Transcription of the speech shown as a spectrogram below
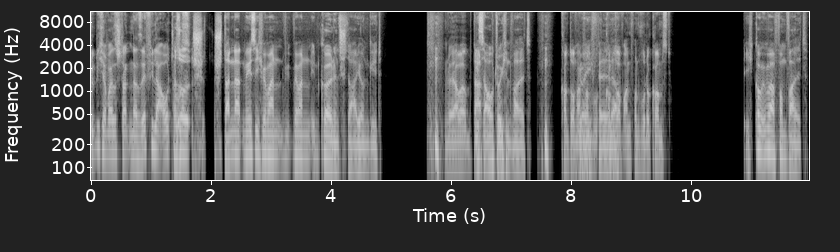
Glücklicherweise standen da sehr viele Autos. Also standardmäßig, wenn man, wenn man in Köln ins Stadion geht. Ja, aber da ist auch durch den Wald. Kommt drauf, an, von, kommt drauf an, von wo du kommst. Ich komme immer vom Wald.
